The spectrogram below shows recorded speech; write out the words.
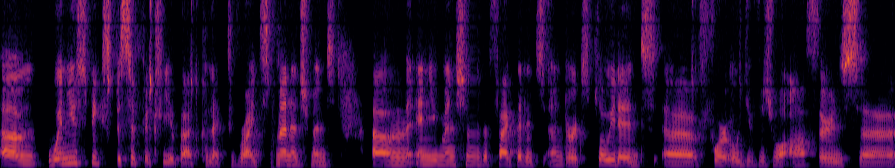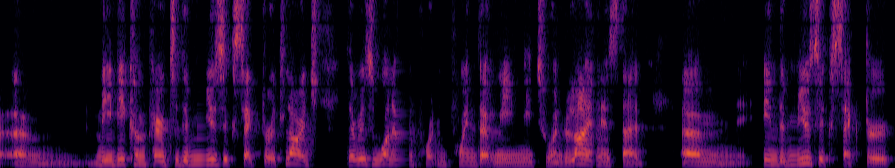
Um, when you speak specifically about collective rights management, um, and you mentioned the fact that it's underexploited uh, for audiovisual authors, uh, um, maybe compared to the music sector at large, there is one important point that we need to underline is that um, in the music sector,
